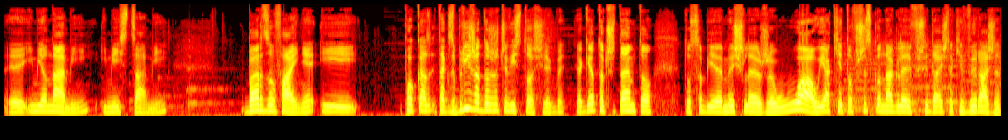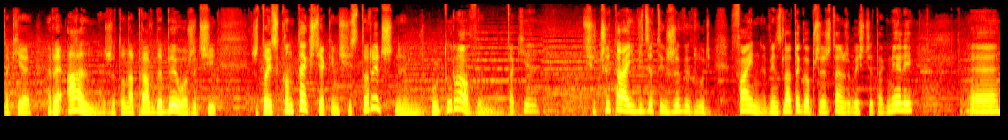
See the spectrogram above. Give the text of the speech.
y, imionami i miejscami. Bardzo fajnie i tak zbliża do rzeczywistości. Jakby, jak ja to czytałem, to, to sobie myślę, że wow, jakie to wszystko nagle wydaje się takie wyraźne, takie realne, że to naprawdę było, że ci że to jest w kontekście jakimś historycznym, kulturowym. Takie się czyta i widzę tych żywych ludzi. Fajne, więc dlatego przeczytałem, żebyście tak mieli. E,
